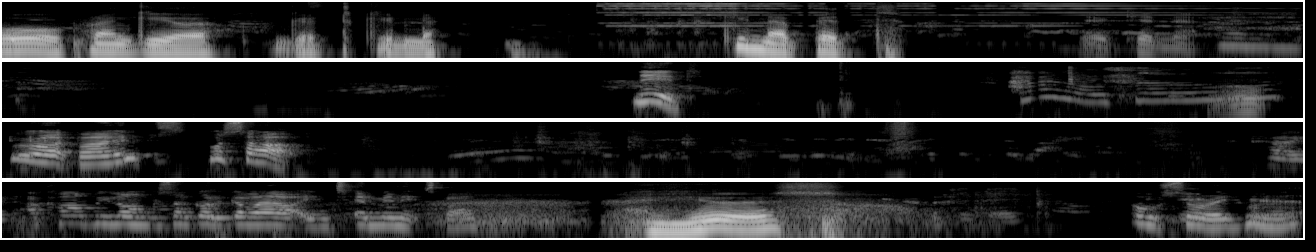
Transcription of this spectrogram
Oh, Frankie uh, get kidnapped. Kidnapped. Yeah, kidnapped. Nid. Oh, You all right, babes? What's up? Okay, I can't be long because I've got to go out in 10 minutes, babe. Yes. Oh, sorry. One minute.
